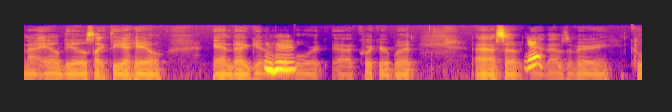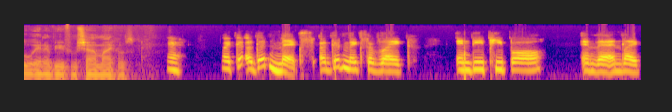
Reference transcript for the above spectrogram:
NIL deals like Thea Hale and uh, get them Mm-hmm. on board uh, quicker. But uh, so, Yeah. yeah, that was a very cool interview from Shawn Michaels. Yeah. like a good mix, a good mix of like indie people and then like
